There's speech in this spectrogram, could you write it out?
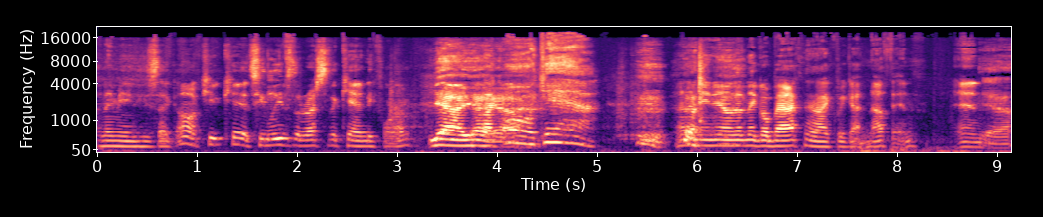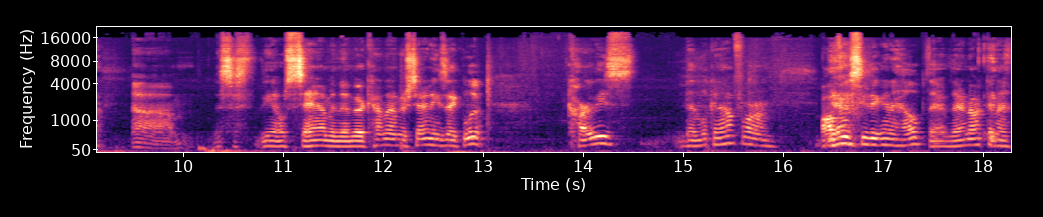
And I mean, he's like, oh, cute kids. He leaves the rest of the candy for him. Yeah, yeah, like, yeah. oh yeah. And I mean, you know, then they go back and they're like, we got nothing. And yeah, um, is you know Sam, and then they're kind of understanding. He's like, look, Karli's been looking out for him. Obviously, they're gonna help them. They're not gonna.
